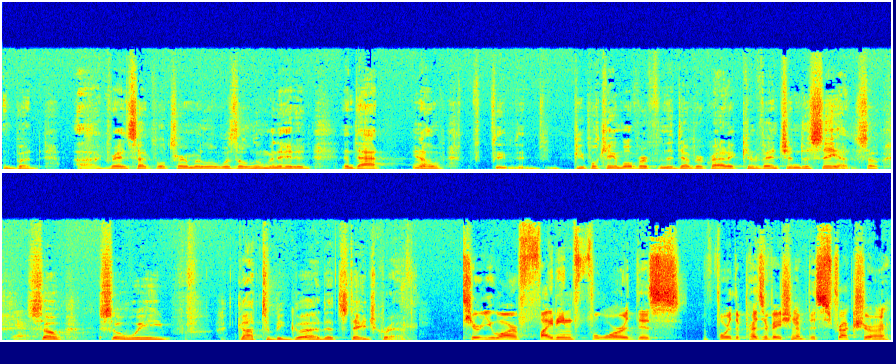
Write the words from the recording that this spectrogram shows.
but uh, Grand Central Terminal was illuminated, and that you know people came over from the Democratic Convention to see it. So yeah. so so we got to be good at stagecraft. Here you are fighting for this for the preservation of this structure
